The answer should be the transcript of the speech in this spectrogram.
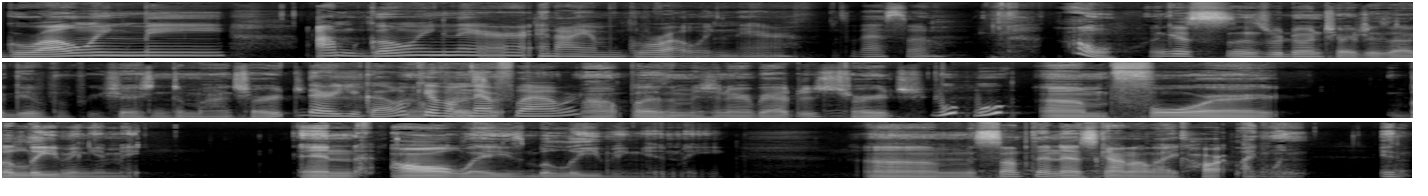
growing me. I'm going there and I am growing there. So that's a Oh, I guess since we're doing churches, I'll give appreciation to my church, there you go. No, Give them their pleasant. flower. Mount Pleasant Missionary Baptist Church, Whoop whoop. um, for believing in me and always believing in me. Um, something that's kind of like hard. Like when it,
